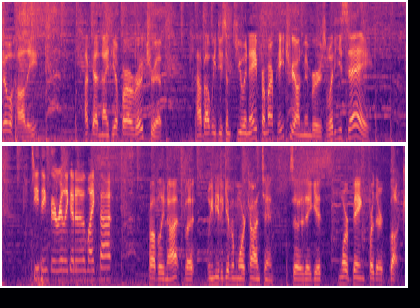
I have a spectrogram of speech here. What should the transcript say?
So, Holly, I've got an idea for our road trip. How about we do some Q&A from our Patreon members? What do you say? Do you think they're really gonna like that? Probably not, but we need to give them more content so they get more bang for their buck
